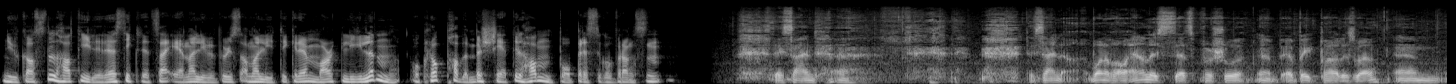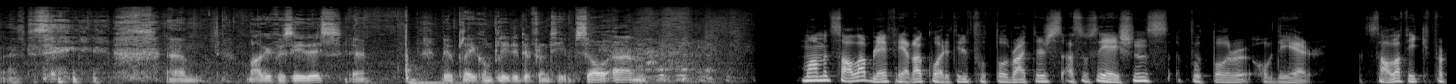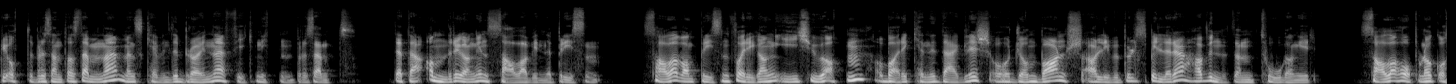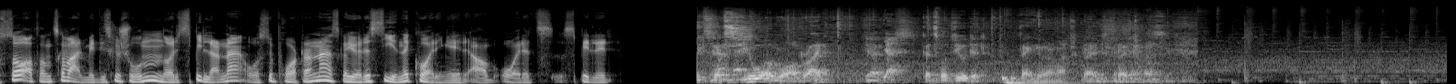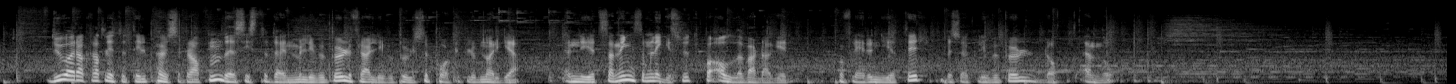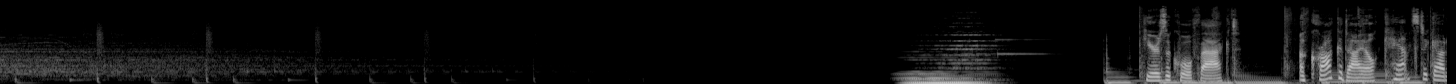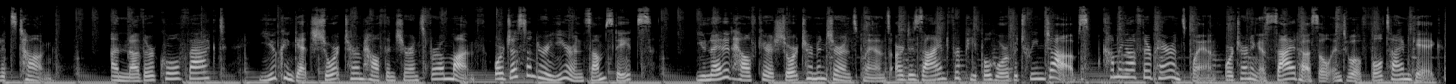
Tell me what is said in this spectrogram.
Newcastle har tidligere sikret seg en av Liverpools analytikere, Mark Leland, og Klopp hadde en beskjed til han på pressekonferansen. They signed, uh, they signed one of our analysts, that's for sure a big part as well, um, I have to say. um, Mark, if you see this, yeah, we'll play a completely different team. So, um... Mohammed Salah ble fredag kåret til Football Writers Associations Footballer of the Year. Salah fikk 48% av stemmene, mens Kevin De Bruyne fikk 19% Dette er andre gangen Salah vinner prisen. Salah vant prisen forrige gang i 2018, og bare Kenny Daglish og John Barnes av Liverpools spillere har vunnet den to ganger. Salah håper nok også at han skal være med i diskusjonen når spillerne og supporterne skal gjøre sine kåringer av årets spiller. Award, right? Yes. Du har akkurat lyttet til pausepraten det siste døgnet med Liverpool fra Liverpool supporterklubb Norge. En nyhetssending som legges ut på alle hverdager. For flere nyheter, besøk liverpool.no. Here's a cool fact a crocodile can't stick out its tongue. Another cool fact you can get short term health insurance for a month or just under a year in some states. United Healthcare short term insurance plans are designed for people who are between jobs, coming off their parents' plan, or turning a side hustle into a full time gig.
